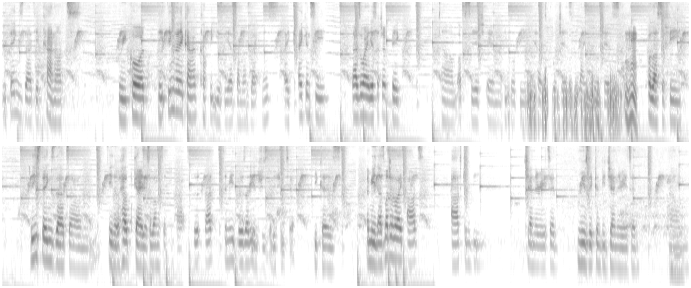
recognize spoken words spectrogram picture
The things that you cannot record, the things that you cannot copy easily as someone's likeness. Like I can see that's why there's such a big um, upstage in people being health coaches, life coaches, Mhm. philosophy, these things that um, you know help guide us along certain path. Th- That to me, those are the industries of the future. Because I mean, as much as I like art, art can be generated, music can be generated. Um,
